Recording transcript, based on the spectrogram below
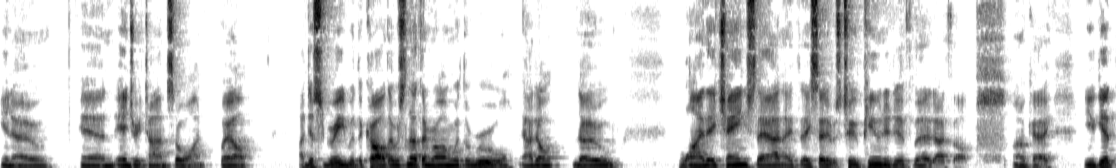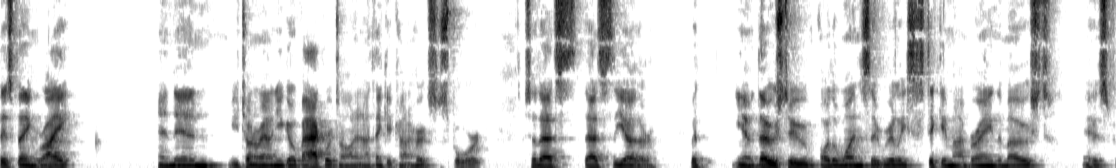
you know, and injury time, so on. Well, I disagreed with the call. There was nothing wrong with the rule. I don't know why they changed that. They said it was too punitive, but I thought, okay, you get this thing right, and then you turn around and you go backwards on it. And I think it kind of hurts the sport. So that's that's the other. But you know, those two are the ones that really stick in my brain the most as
